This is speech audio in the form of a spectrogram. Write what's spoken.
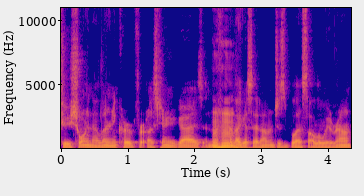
to shorten that learning curve for us younger guys. And, Mhm. and like I said, I'm just blessed all the way around.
